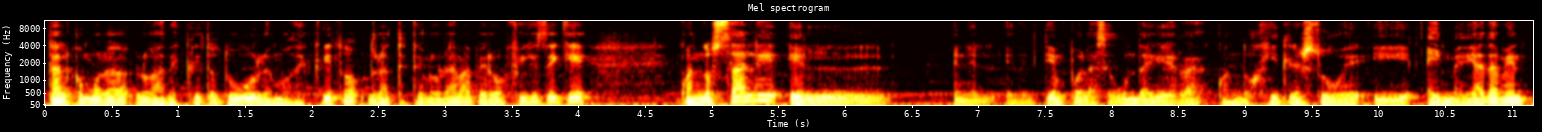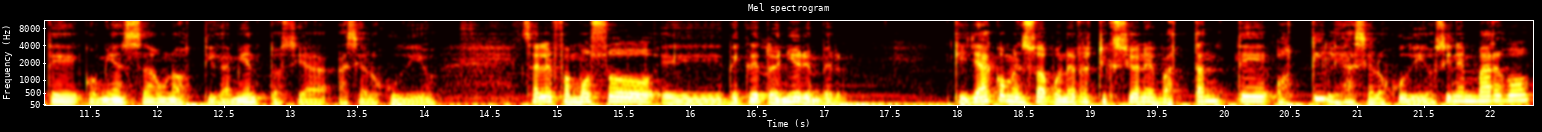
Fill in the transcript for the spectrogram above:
tal como lo, lo, has descrito tú, lo hemos descrito durante este programa, pero fíjese que cuando sale el, en el, tiempo de la Segunda Guerra, cuando Hitler sube y, e inmediatamente comienza un hostigamiento hacia, hacia los judíos, sale el famoso eh, decreto de Nuremberg, que ya comenzó a poner restricciones bastante hostiles hacia los judíos. Sin embargo,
